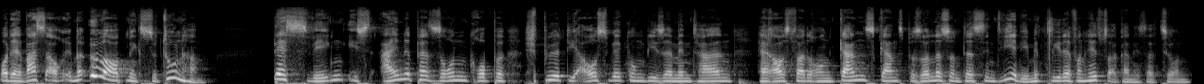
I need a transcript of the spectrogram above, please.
oder was auch immer überhaupt nichts zu tun haben. Deswegen ist eine Personengruppe, spürt die Auswirkungen dieser mentalen Herausforderung ganz, ganz besonders und das sind wir, die Mitglieder von Hilfsorganisationen.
